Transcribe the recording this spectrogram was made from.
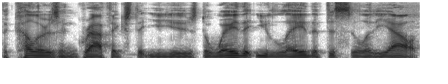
the colors and graphics that you use, the way that you lay the facility out,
